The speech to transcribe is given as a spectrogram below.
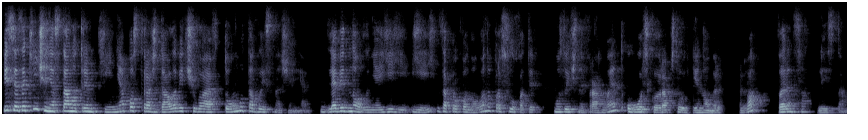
Після закінчення стану тремтіння постраждала відчуває втому та виснаження. Для відновлення її їй запропоновано прослухати музичний фрагмент угорської рапсодії номер 2 Ференса Ліста.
